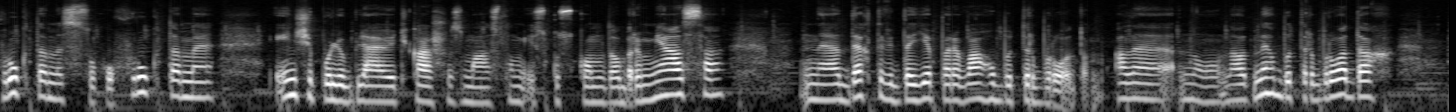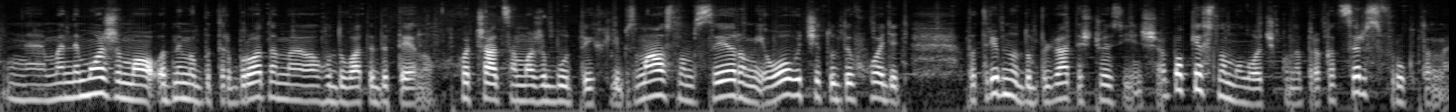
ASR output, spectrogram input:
фруктами, з сухофруктами, інші полюбляють кашу з маслом і з куском добре м'яса. Е, Дехто віддає перевагу бутербродам. Але ну, на одних бутербродах ми не можемо одними бутербродами годувати дитину. Хоча це може бути і хліб з маслом, сиром, і овочі туди входять. Потрібно додати щось інше. Або кисломолочку, наприклад, сир з фруктами,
